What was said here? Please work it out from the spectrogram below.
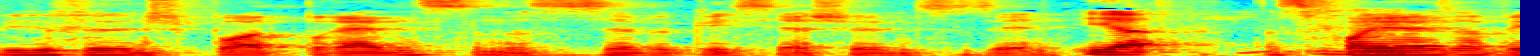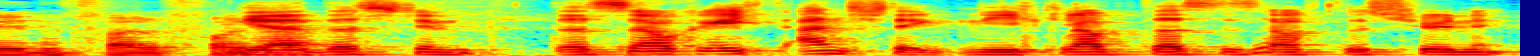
wie du für den Sport brennst und das ist ja wirklich sehr schön zu sehen. Ja. Das Feuer ist auf jeden Fall voll. Ja, das stimmt. Das ist auch echt ansteckend. Ich glaube, das ist auch das Schöne.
